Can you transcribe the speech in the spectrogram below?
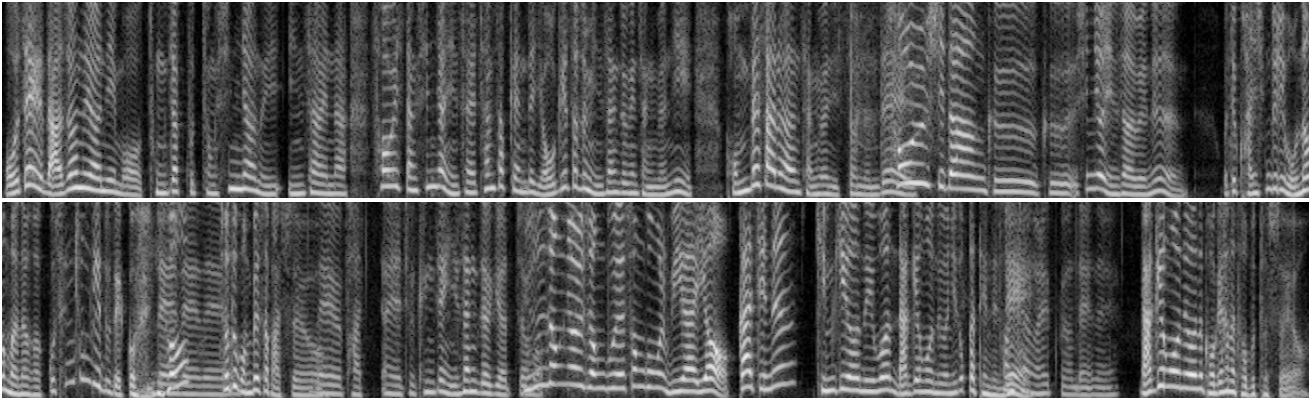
어제 나 전 의원이 뭐 동작 구청 신년 의- 인사회나 서울시당 신년 인사회 참석했는데 여기서 좀 인상적인 장면이 건배사를 하는 장면이 있었는데 서울시당 그, 그 신년 인사회는 어제 관심들이 워낙 많아갖고 생중계도 됐거든요. 네, 네, 네. 저도 건배사 봤어요. 네, 봤, 네, 지금 굉장히 인상적이었죠. 뭐 윤석열 정부의 성공을 위하여까지는 김기현 의원, 나경원 의원이 똑같았는데 선창을 했고요. 네, 네. 나경원 의원은 거기 하나 더 붙었어요.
